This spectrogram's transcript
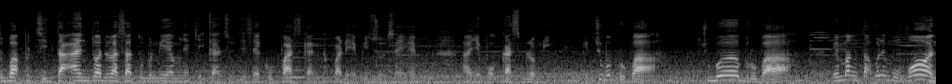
Sebab percintaan tu adalah satu benda yang menyakitkan seperti saya kupaskan kepada episod saya hanya podcast sebelum ni. Kita cuba berubah. Cuba berubah Memang tak boleh move on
